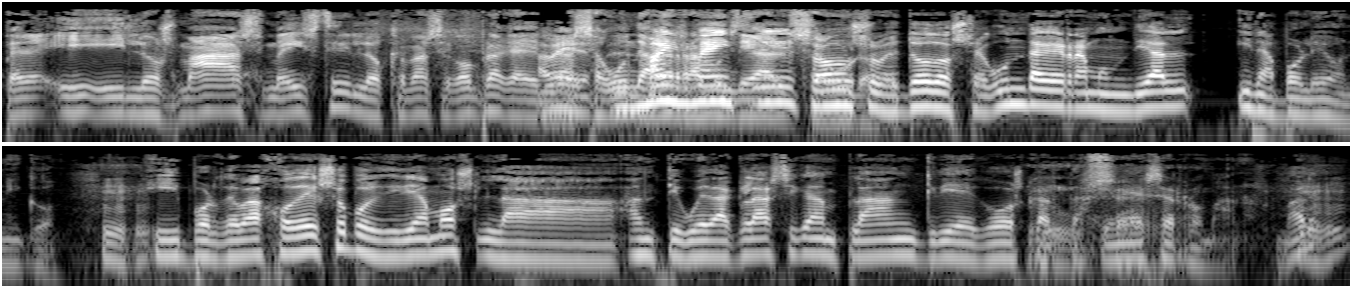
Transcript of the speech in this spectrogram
Pero, y, y los más mainstream, los que más se compran, que en a la ver, Segunda más Guerra mainstream Mundial, son seguro. sobre todo Segunda Guerra Mundial y Napoleónico. Y por debajo de eso pues diríamos la antigüedad clásica en plan griegos, Mm, cartagineses, romanos ¿vale?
